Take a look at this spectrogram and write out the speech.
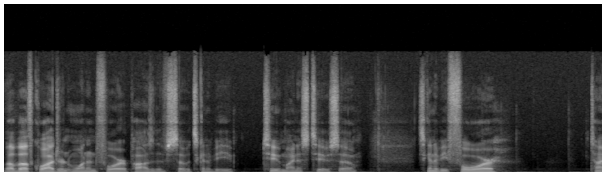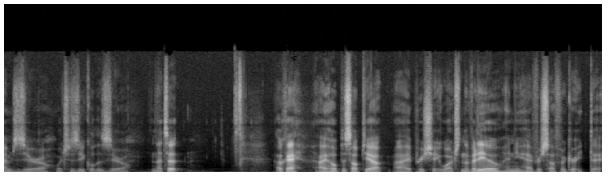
well, both quadrant 1 and 4 are positive, so it's going to be 2 minus 2, so it's going to be 4 times 0, which is equal to 0. And that's it. Okay, I hope this helped you out. I appreciate you watching the video, and you have yourself a great day.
